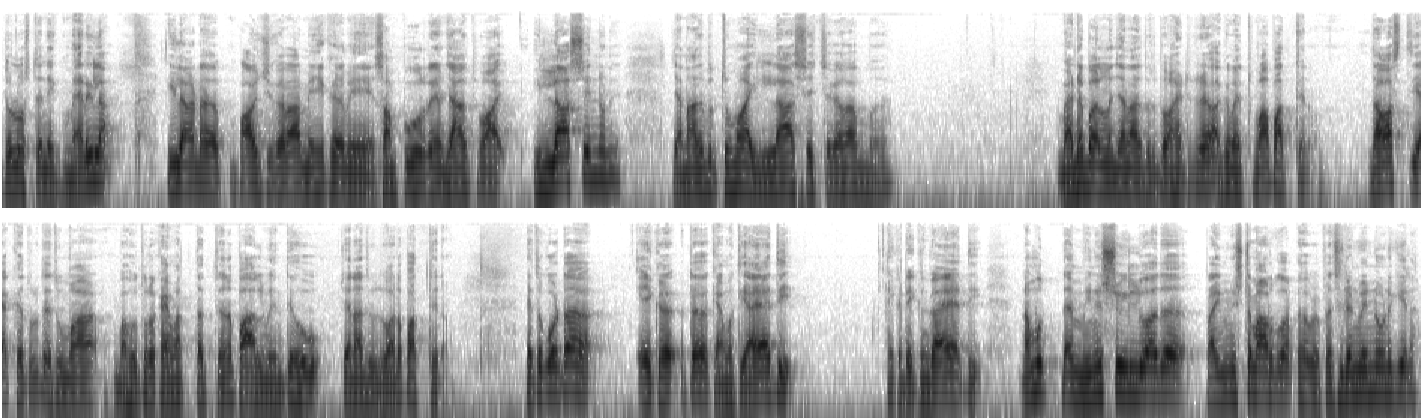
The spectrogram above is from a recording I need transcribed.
දොළොස් දෙනෙක් මැරිලා ඊළඟට පාවිච්චි කරා මේක මේ සම්පූර්ණය ජනතුමා ඉල්ලාස් වෙන්න ඕනේ ජනාධිපතිතුමා ඉල්ලාස් වෙච්ච ගමන්ම වැඩ බලන ජනාධිපතිතුමා හැටියට අගමැතිතුමා පත් වෙනවා. දවස් 30ක් ඇතුළත එතුමා බහුතර කැමැත්තක් වෙන පාර්ලිමේන්තුවේ ඔහු ජනාධිපතිතුමාට පත් වෙනවා. එතකොට ඒකට කැමති අය ඇති. ඒකට එකඟ අය ඇති. නමුත් දැන් මිනිස්සු ඉල්ලුවාද ප්‍රයිම් මිනිස්ටර් මාරු ප්‍රෙසිඩන්ට් වෙන්න ඕන කියලා.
